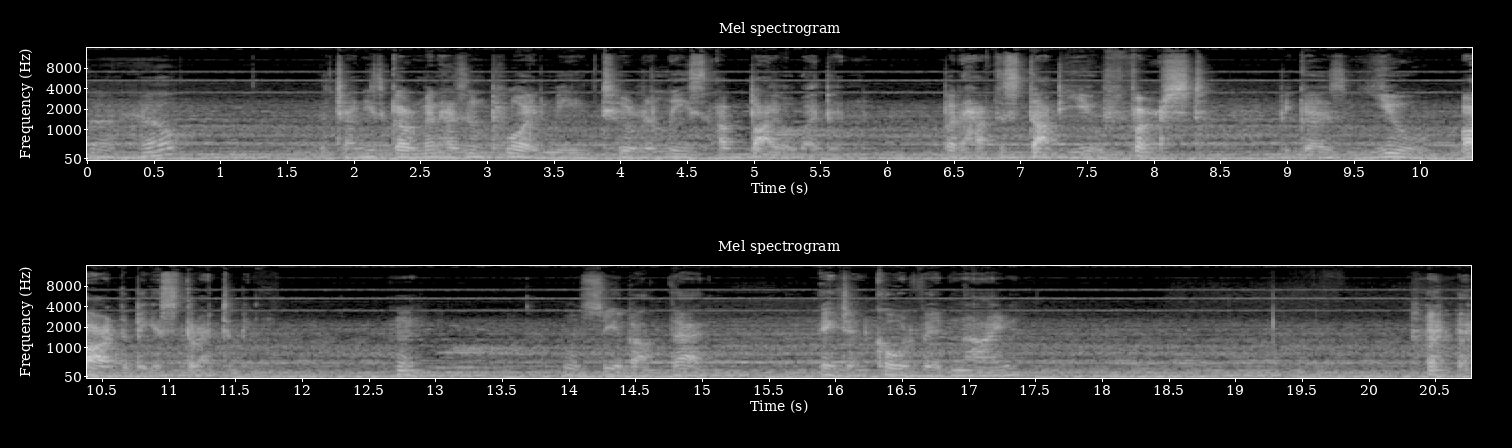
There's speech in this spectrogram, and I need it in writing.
The hell? The Chinese government has employed me to release a bioweapon. But I have to stop you first, because you are the biggest threat to me. Hmm. We'll see about that, Agent COVID 9.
